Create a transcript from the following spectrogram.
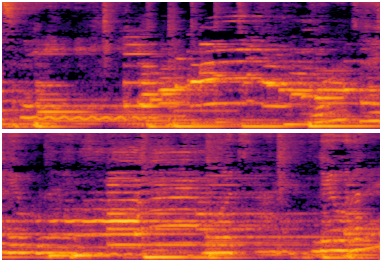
悴，我在流泪，我在流泪，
